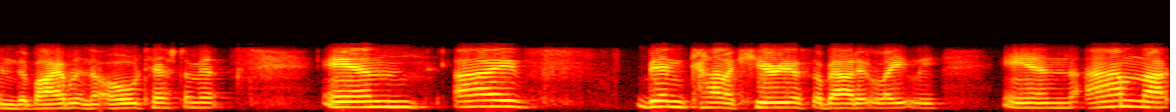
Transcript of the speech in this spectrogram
in the Bible, in the Old Testament, and I've been kind of curious about it lately, and I'm not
